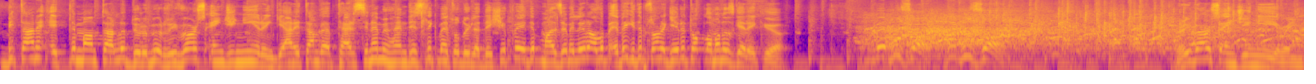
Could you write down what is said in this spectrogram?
bir tane etli mantarlı dürümü reverse engineering yani tam da tersine mühendislik metoduyla deşifre edip malzemeleri alıp eve gidip sonra geri toplamanız gerekiyor. Ve bu zor. Ve bu zor. Reverse engineering.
